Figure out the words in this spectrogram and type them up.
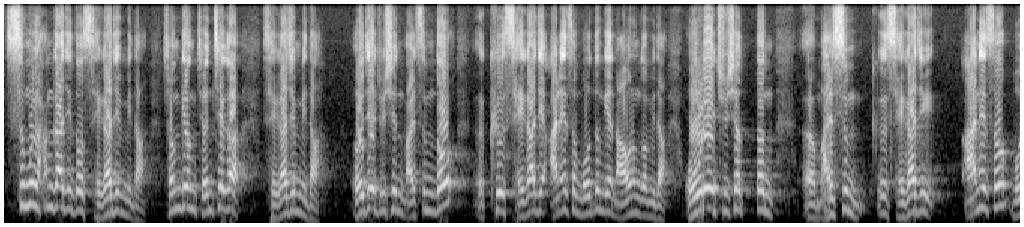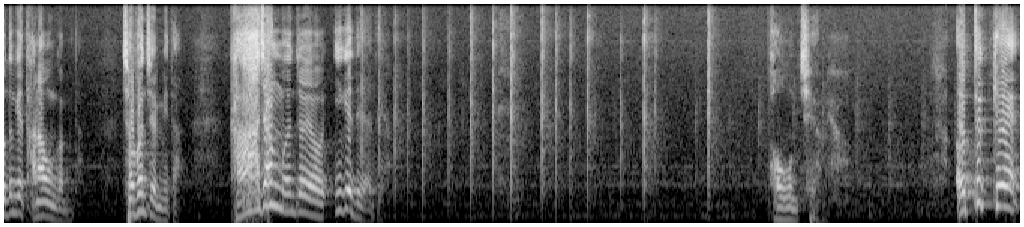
스물한 가지도 세 가지입니다. 성경 전체가 세 가지입니다. 어제 주신 말씀도 그 세 가지 안에서 모든 게 나오는 겁니다. 올해 주셨던 어, 말씀 그 세 가지 안에서 모든 게 다 나온 겁니다. 첫 번째입니다. 가장 먼저요 이게 돼야 돼요. 체험이요. 어떻게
